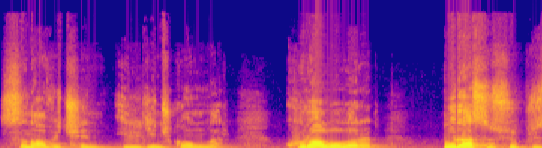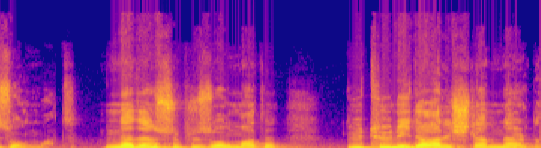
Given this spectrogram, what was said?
Sınav için ilginç konular. Kural olarak burası sürpriz olmadı. Neden sürpriz olmadı? Bütün idari işlemlerde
